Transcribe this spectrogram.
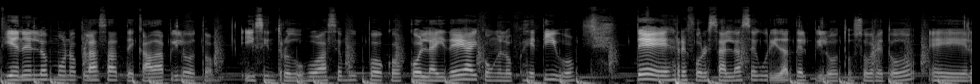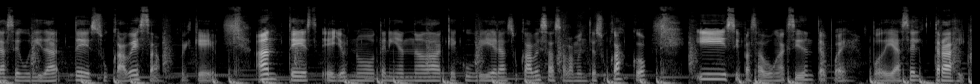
tienen los monoplazas de cada piloto y se introdujo hace muy poco con la idea y con el objetivo de reforzar la seguridad del piloto, sobre todo eh, la seguridad de su cabeza, porque antes ellos no tenían nada que cubriera su cabeza, solamente su casco, y si pasaba un accidente, pues podía ser trágico.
